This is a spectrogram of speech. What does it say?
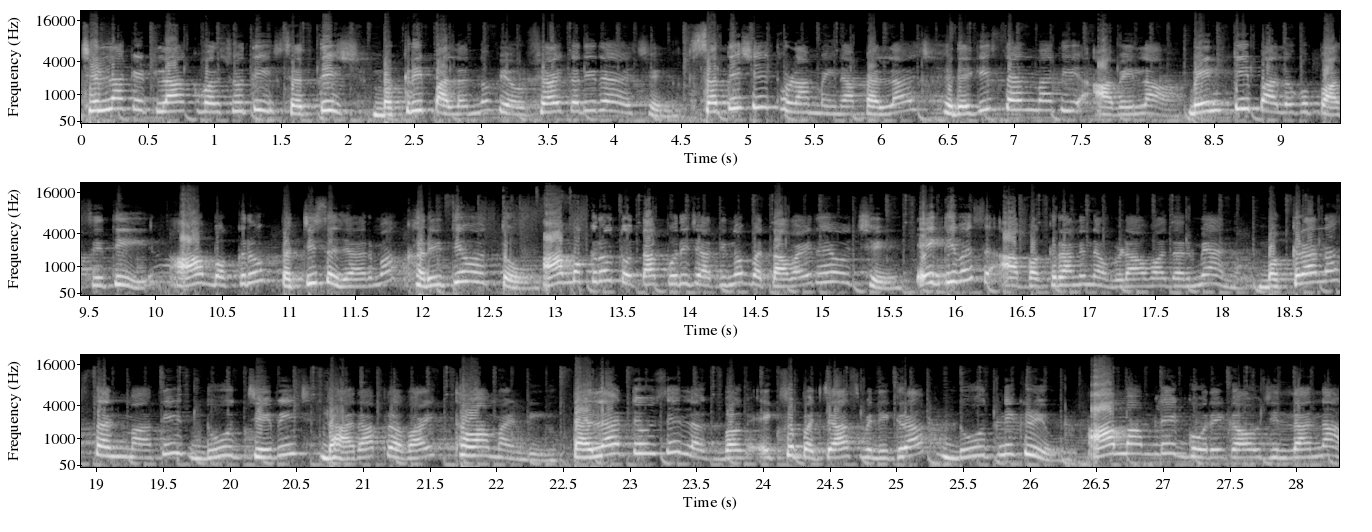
છેલ્લા કેટલાક વર્ષોથી સતીશ બકરી પાલનનો વ્યવસાય કરી રહ્યા છે. સતીશે થોડા મહિના પહેલા જ રેગિસ્તાનમાંથી આવેલા બેન્ટી પાલકો પાસેથી આ બકરો પચીસ હજારમાં ખરીદ્યો હતો. આ બકરો તોતાપુરી જાતિનો બતાવાઈ રહ્યો છે. એક દિવસ આ બકરાને નવડાવવા દરમિયાન બકરાના સ્તનમાંથી દૂધ જેવી જ ધારા પ્રવાહિત થવા માંડી. પહેલા દિવસે લગભગ એકસો પચાસ મિલીગ્રામ દૂધ નીકળ્યું. આ મામલે ગોરેગાંવ જિલ્લાના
